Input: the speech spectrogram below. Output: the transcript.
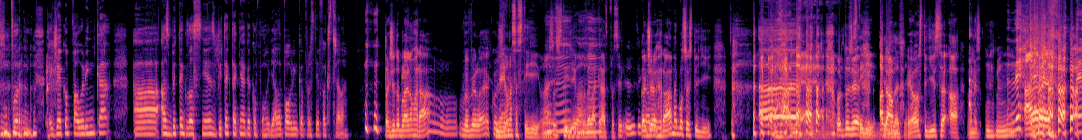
výborný. Takže jako Paulinka a, a zbytek vlastně, zbytek tak nějak jako pohodě, ale Paulinka prostě fakt střela. Takže to byla jenom hra ve vile? Jako Ne, že- ona sa stydí, ona Mm. len veľakrát proste... eh, ty Takže kámo. hra nebo se stydí? ne, ne, ne. Protože Stydí, Adam, jo, stydí se a Venice, mhm. Ne, ne, ne,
